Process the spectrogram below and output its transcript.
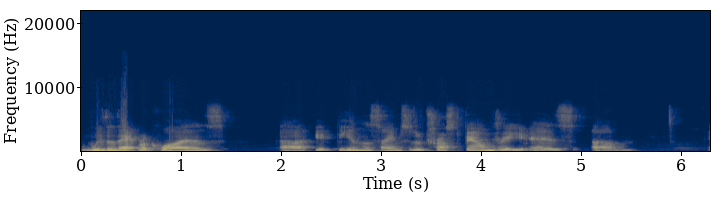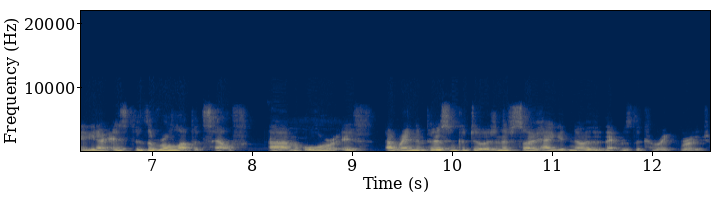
whether that requires uh, it be in the same sort of trust boundary as um, you know as the, the roll up itself, um, or if a random person could do it, and if so, how you'd know that that was the correct root.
